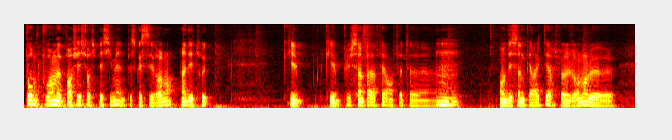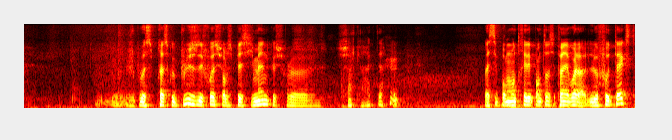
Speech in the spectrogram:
pour pouvoir me pencher sur le spécimen, parce que c'est vraiment un des trucs qui est, le- qui est le plus sympa à faire en fait euh, Mhm. en dessin de caractère. Enfin, vraiment le. Je bosse presque plus des fois sur le spécimen que sur le, sur le caractère. quoi. Bah, c'est pour montrer les potentiels. Enfin voilà, le faux texte.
